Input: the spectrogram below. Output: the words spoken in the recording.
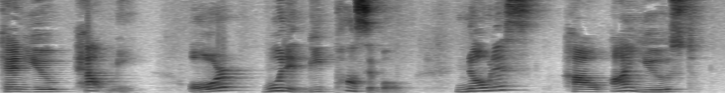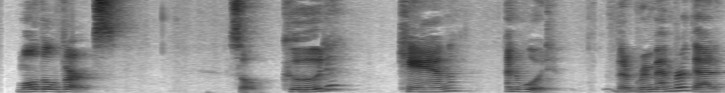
can you help me? Or would it be possible? Notice how I used modal verbs. So could, can, and would. Remember that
